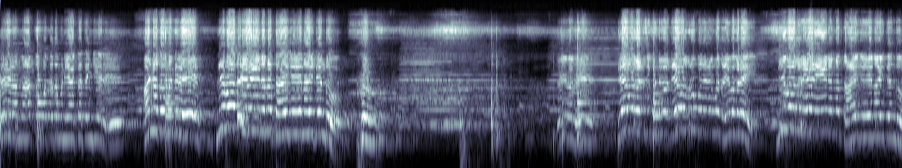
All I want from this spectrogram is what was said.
ಏ, ನನ್ನ ಅಕ್ಕಪಕ್ಕದ ಮನೆಯ ಅಕ್ಕ ತಂಗಿಯರಿ, ಅಣ್ಣ ತಮ್ಮಂದಿರಿ, ನೀವಾದ್ರೂ ಹೇಳಿ ನನ್ನ ತಾಯಿಗೆ ಏನಾಯ್ತೆಂದು? ದೈವವೇ ದೇವರು ರಚಿಸಿಕೊಂಡಿರುವ ದೇವರ ರೂಪದಲ್ಲಿರುವ ದೈವಗಳೇ ನೀವಾದರೂ ಹೇಳಿ ನನ್ನ ತಾಯಿಗೆ ಏನಾಯ್ತೆಂದು.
